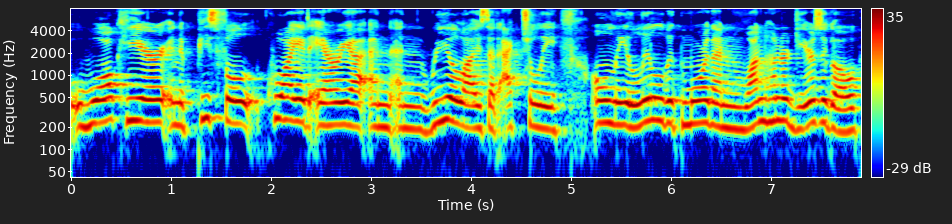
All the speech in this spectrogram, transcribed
walk here in a peaceful quiet area and and realize that actually only a little bit more than 100 years ago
